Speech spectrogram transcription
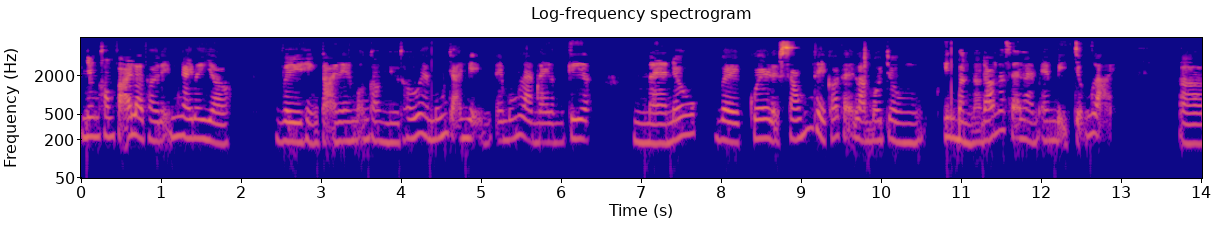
Nhưng không phải là thời điểm ngay bây giờ vì hiện tại thì em vẫn còn nhiều thứ em muốn trải nghiệm em muốn làm này làm kia. Mà nếu về quê để sống thì có thể là môi trường yên bình ở đó nó sẽ làm em bị chững lại. À,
